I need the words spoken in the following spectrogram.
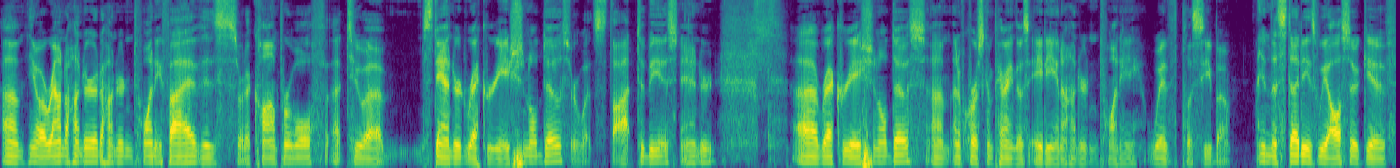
Um, you know, around 100, 125 is sort of comparable f- uh, to a standard recreational dose, or what's thought to be a standard uh, recreational dose. Um, and of course, comparing those 80 and 120 with placebo. In the studies, we also give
